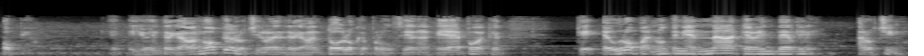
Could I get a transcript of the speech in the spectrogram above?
opio. E- Ellos entregaban opio, los chinos le entregaban todo lo que producían en aquella época que, que Europa no tenía nada que venderle a los chinos.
